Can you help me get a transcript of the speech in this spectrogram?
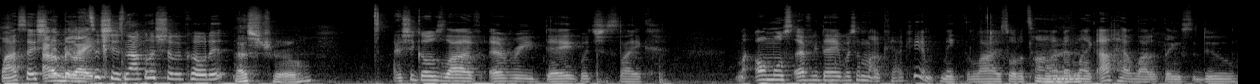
When I say she'll I'd be give it like- she's not going to sugarcoat it. That's true. And she goes live every day, which is like, like almost every day. Which I'm like, okay, I can't make the lives all the time, and like I have a lot of things to do.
